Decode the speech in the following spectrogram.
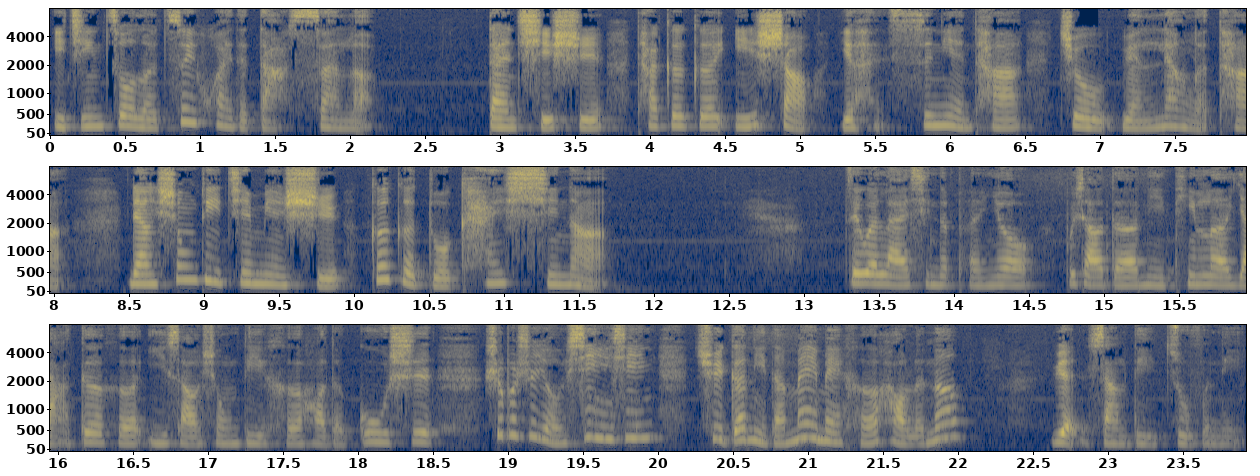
已经做了最坏的打算了。但其实他哥哥以少也很思念他，就原谅了他。两兄弟见面时，哥哥多开心啊！这位来信的朋友。不晓得你听了雅各和以扫兄弟和好的故事，是不是有信心去跟你的妹妹和好了呢？愿上帝祝福你，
